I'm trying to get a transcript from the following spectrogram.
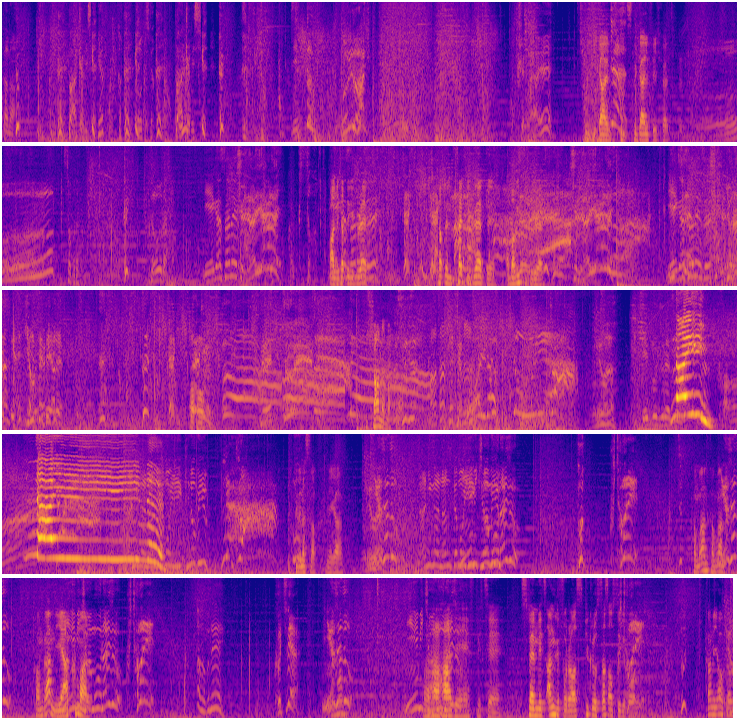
れたなバカにし落ちたバカにし見ろ俺はくらえ Geil, das ist eine geile Fähigkeit. Alter, ich hab den gegrabt. Ich hab den fett gegrabt, ey. Aber richtig gegrabt. 逃がさねえぜ。よ見せてやれ。おおぶっ飛べシャンナの待たせちゃな終わりだどうりゃ俺は手こずらせナインナイン自分のスナップ目が逃がさんぞ何が何でもいい道はもうないぞ Komm ran, komm ran. Komm ran, ja, komm mal. Ah, DF, bitte. Spam jetzt Angriff oder was? Piccolo ist das aus dir geworden. Kann ich auch, komm.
